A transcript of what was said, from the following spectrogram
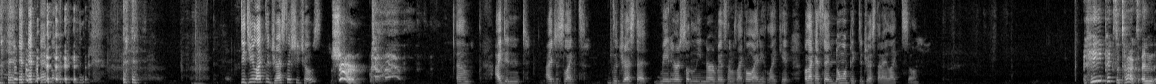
Did you like the dress that she chose? Sure. um, I didn't. I just liked the dress that made her suddenly nervous and was like, "Oh, I didn't like it." But like I said, no one picked the dress that I liked, so. He picks a tux, and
